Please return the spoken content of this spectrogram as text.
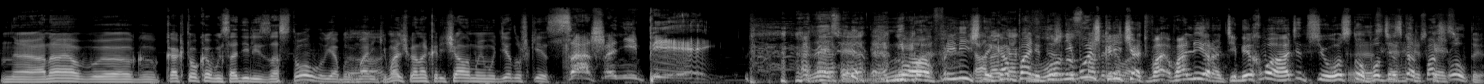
Э, Она, э, как только вы садились за стол, я был Так. маленький мальчик, она кричала моему дедушке, Саша, не пей! Знаете, не Ну, по- а в приличной Она компании ты же не будешь смотрела. кричать, «Ва- Валера, тебе хватит, все, стоп. Он тебе скажет, пошел ты.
